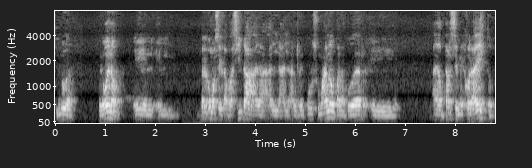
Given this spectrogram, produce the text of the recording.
sin duda. Pero bueno, ver cómo se capacita al, recurso humano para poder eh, adaptarse mejor a esto.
